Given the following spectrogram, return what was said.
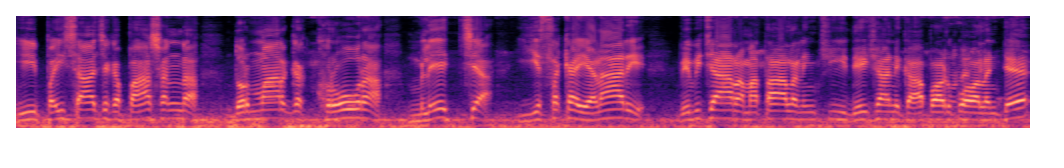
ఈ పైశాచిక పాషండ దుర్మార్గ క్రూర మ్లేచ్ఛ ఇసక ఎడారి వ్యభిచార మతాల నుంచి ఈ దేశాన్ని కాపాడుకోవాలంటే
